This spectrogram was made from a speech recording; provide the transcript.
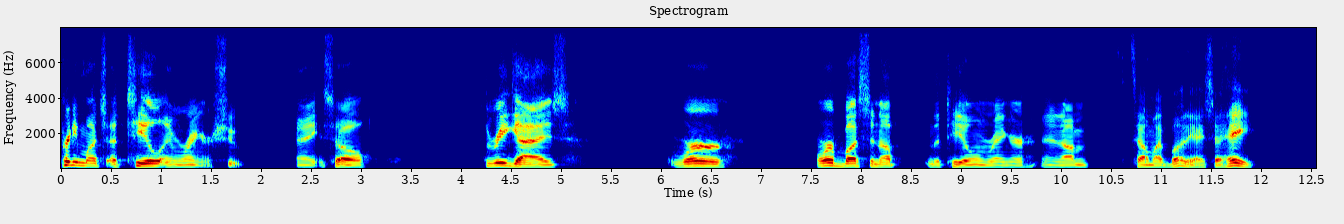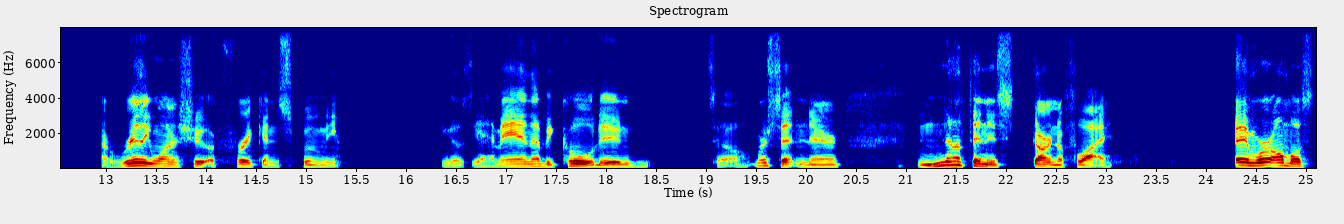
pretty much a teal and ringer shoot. Right. So three guys were we're busting up the teal and ringer, and I'm tell my buddy, I said, Hey, I really want to shoot a freaking spoonie. He goes, Yeah, man, that'd be cool, dude. So we're sitting there nothing is starting to fly. And we're almost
